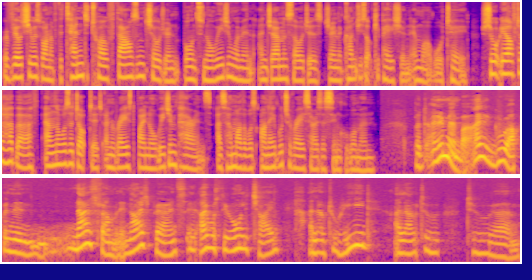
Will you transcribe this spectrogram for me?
revealed she was one of the 10 to 12,000 children born to Norwegian women and German soldiers during the country's occupation in World War II. Shortly after her birth, Elna was adopted and raised by Norwegian parents as her mother was unable to raise her as a single woman. But I remember I grew up in a nice family, nice parents. I was the only child. I loved to read. I loved to, to um,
